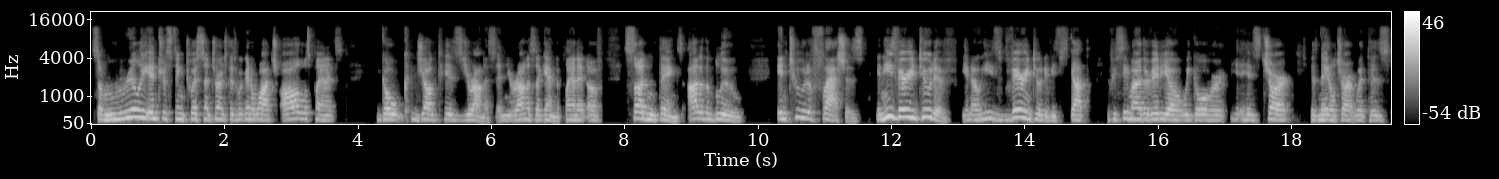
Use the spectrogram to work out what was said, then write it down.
Some really interesting twists and turns because we're going to watch all those planets go conjunct his Uranus. And Uranus, again, the planet of sudden things, out of the blue, intuitive flashes. And he's very intuitive. You know, he's very intuitive. He's got, if you see my other video, we go over his chart, his natal chart with his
